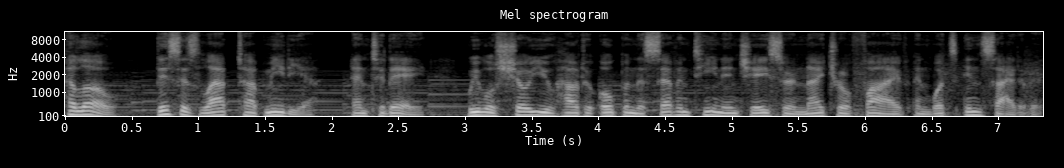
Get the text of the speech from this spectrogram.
Hello, this is Laptop Media, and today, we will show you how to open the 17-inch Acer Nitro 5 and what's inside of it.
